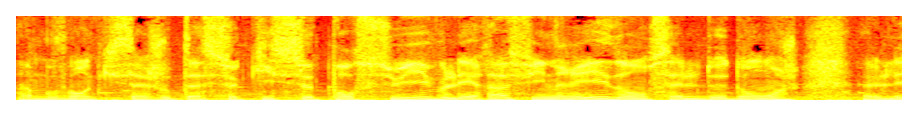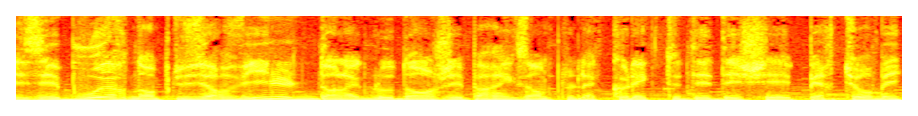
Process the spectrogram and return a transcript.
Un mouvement qui s'ajoute à ceux qui se poursuivent, les raffineries, dont celle de Donge, les éboueurs dans plusieurs villes. Dans l'agglo d'Angers, par exemple, la collecte des déchets est perturbée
